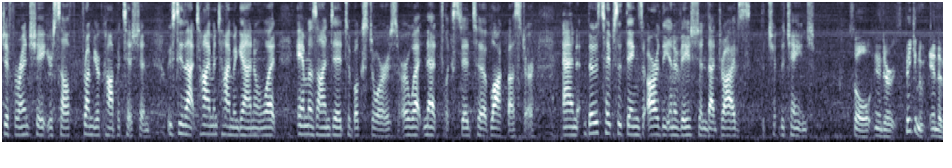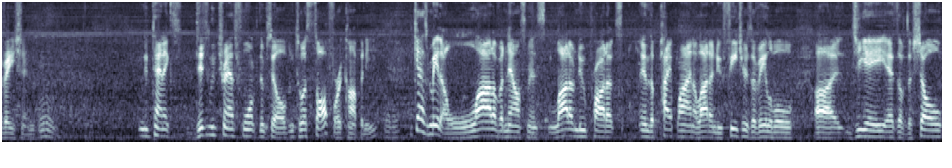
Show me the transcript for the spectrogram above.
differentiate yourself from your competition. We've seen that time and time again on what Amazon did to bookstores or what Netflix did to Blockbuster. And those types of things are the innovation that drives the, ch the change. So, speaking of innovation, mm Nutanix digitally transformed themselves into a software company. Mm -hmm. You guys made a lot of announcements, a lot of new products in the pipeline, a lot of new features available, uh, GA as of the show.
